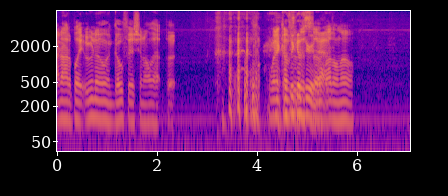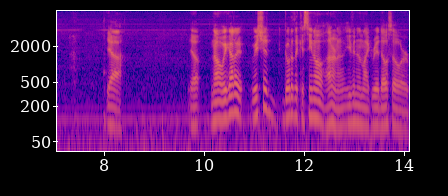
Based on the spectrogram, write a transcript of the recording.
I know how to play Uno and Go Fish and all that, but when it comes to because this stuff, dad. I don't know. yeah. Yep. No, we gotta. We should go to the casino. I don't know, even in like Ruidoso or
